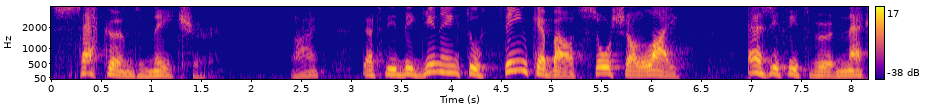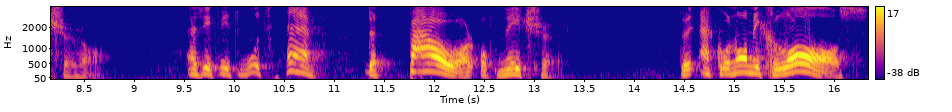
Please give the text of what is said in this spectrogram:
second nature, right? That we're beginning to think about social life as if it were natural, as if it would have the power of nature. The economic laws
